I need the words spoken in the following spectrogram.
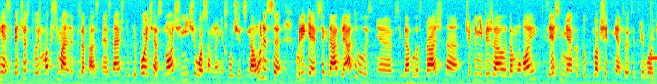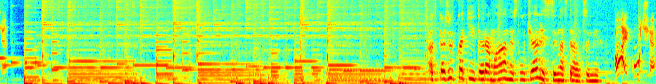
я себя чувствую максимально безопасно. Я знаю, что в любой час ночи ничего со мной не случится на улице. В Риге я всегда оглядывалась, мне всегда было страшно, чуть ли не бежала домой. Здесь у меня как будто вообще нету этой тревоги. А скажи, какие-то романы случались с иностранцами? Ой, куча.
